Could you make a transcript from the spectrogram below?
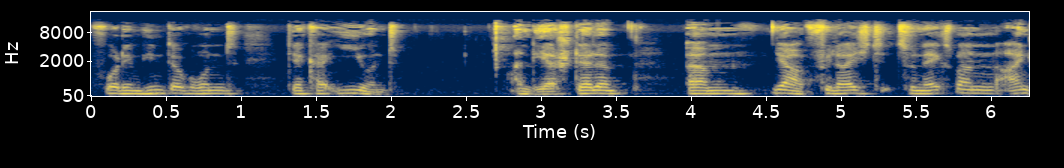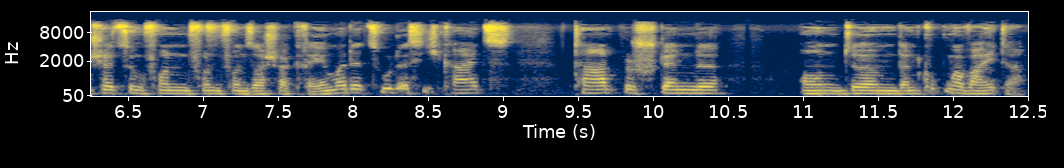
vor dem Hintergrund der KI. Und an der Stelle, ähm, ja, vielleicht zunächst mal eine Einschätzung von, von, von Sascha Krämer der Zulässigkeitstatbestände und ähm, dann gucken wir weiter.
